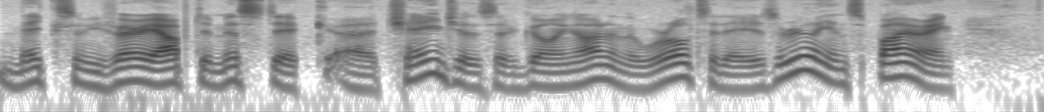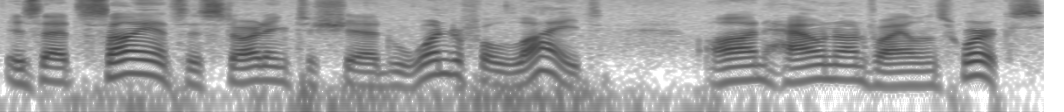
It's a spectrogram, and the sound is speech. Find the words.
makes me very optimistic uh, changes that are going on in the world today is really inspiring, is that science is starting to shed wonderful light on how nonviolence works.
